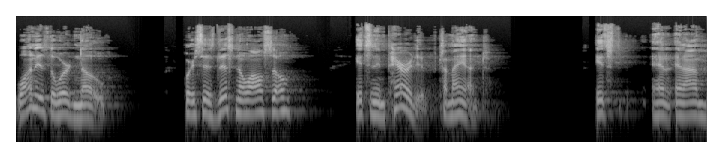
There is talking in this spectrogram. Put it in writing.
One is the word know, where he says, This know also it's an imperative command. It's, and, and I'm,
